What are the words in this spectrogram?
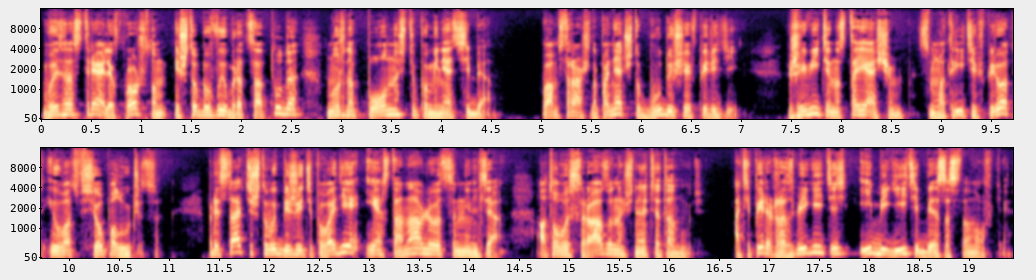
Вы застряли в прошлом, и чтобы выбраться оттуда, нужно полностью поменять себя – вам страшно понять, что будущее впереди. Живите настоящим, смотрите вперед, и у вас все получится. Представьте, что вы бежите по воде и останавливаться нельзя, а то вы сразу начнете тонуть. А теперь разбегитесь и бегите без остановки.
